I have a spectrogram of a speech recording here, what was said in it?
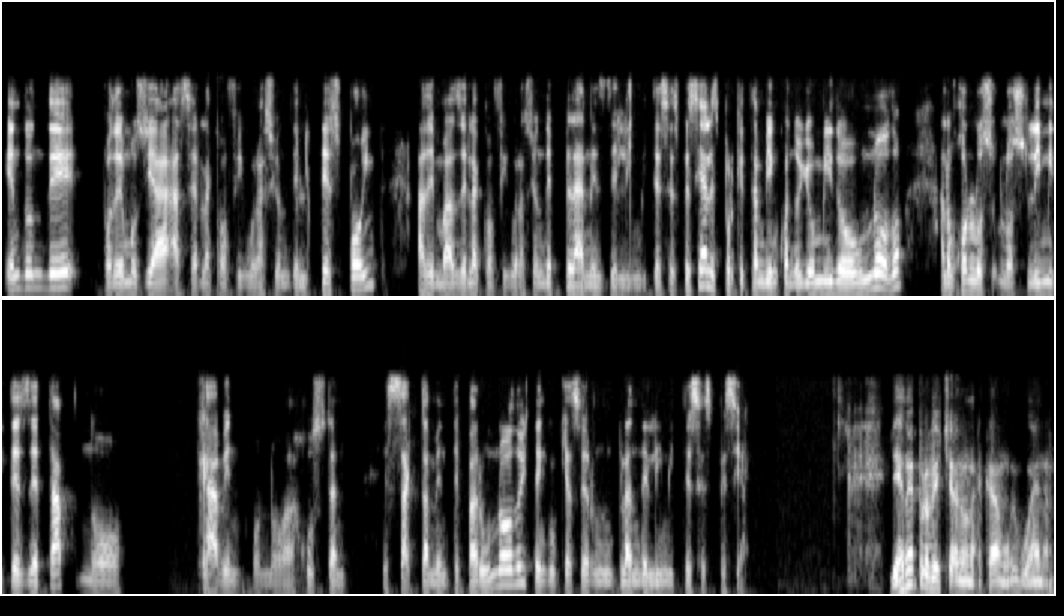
en donde podemos ya hacer la configuración del test point, además de la configuración de planes de límites especiales, porque también cuando yo mido un nodo, a lo mejor los, los límites de TAP no caben o no ajustan exactamente para un nodo y tengo que hacer un plan de límites especial. Déjame aprovechar una acá muy buena.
